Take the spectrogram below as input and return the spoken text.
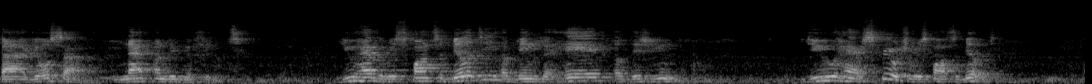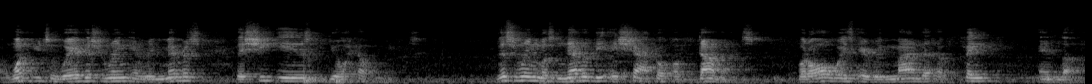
by your side, not under your feet. You have the responsibility of being the head of this union. You have spiritual responsibility. I want you to wear this ring in remembrance that she is your helpmate. This ring must never be a shackle of dominance, but always a reminder of faith and love.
